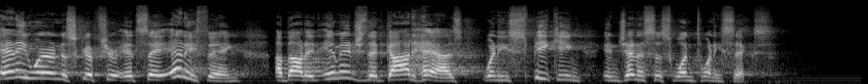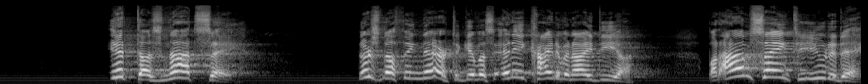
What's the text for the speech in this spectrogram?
anywhere in the scripture it say anything about an image that God has when he's speaking in Genesis 1:26. It does not say. There's nothing there to give us any kind of an idea. But I'm saying to you today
